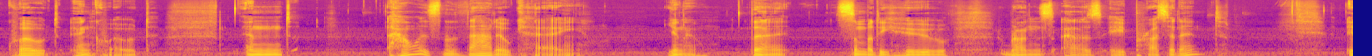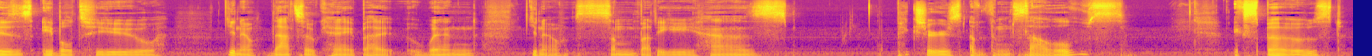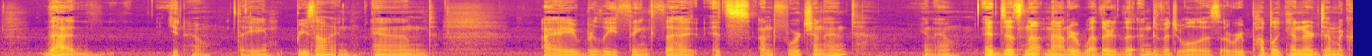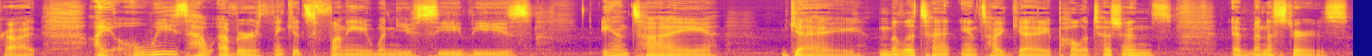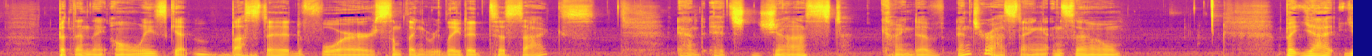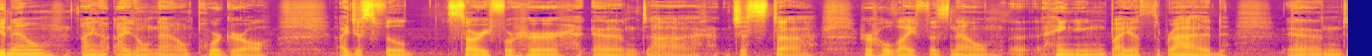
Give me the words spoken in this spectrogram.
quote, end quote. And how is that okay? You know, that somebody who runs as a president is able to, you know, that's okay. But when, you know, somebody has pictures of themselves exposed, that you know, they resign. And I really think that it's unfortunate, you know. It does not matter whether the individual is a Republican or Democrat. I always, however, think it's funny when you see these anti gay, militant anti gay politicians and ministers but then they always get busted for something related to sex. And it's just kind of interesting. And so, but yet, you know, I, I don't know. Poor girl. I just feel sorry for her. And uh, just uh, her whole life is now uh, hanging by a thread. And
